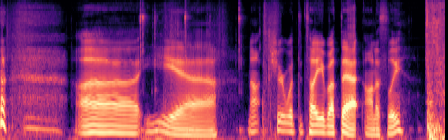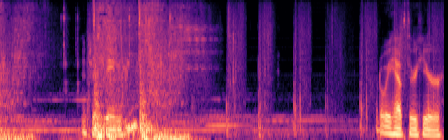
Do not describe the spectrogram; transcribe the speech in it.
Uh, yeah. Not sure what to tell you about that, honestly. Interesting. What do we have through here?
